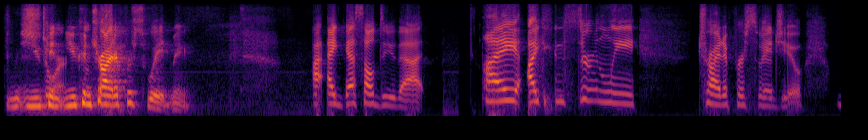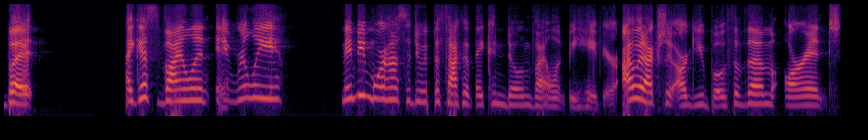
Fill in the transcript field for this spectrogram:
You sure. can you can try to persuade me. I, I guess I'll do that. I I can certainly try to persuade you, but I guess violent. It really maybe more has to do with the fact that they condone violent behavior. I would actually argue both of them aren't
